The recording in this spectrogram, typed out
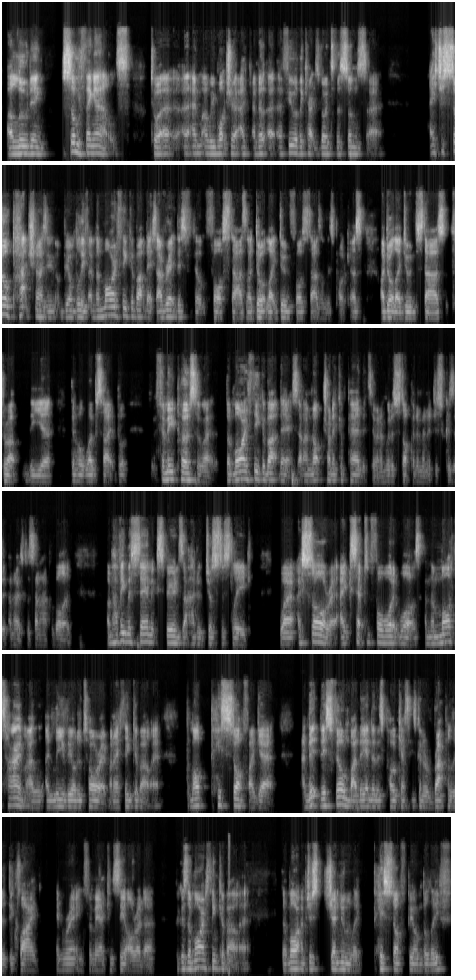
alluding something else to a, a, and we watch a, a, a few of the characters go into the sunset. It's just so patronising beyond belief. And the more I think about this, I rate this film four stars, and I don't like doing four stars on this podcast. I don't like doing stars throughout the uh, the whole website. But for me personally, the more I think about this, and I'm not trying to compare the two, and I'm going to stop in a minute just because I know it's going to sound hyperbolic. I'm having the same experience that I had with Justice League, where I saw it, I accepted for what it was, and the more time I, I leave the auditorium and I think about it, the more pissed off I get. And th- this film, by the end of this podcast, is going to rapidly decline in rating for me. I can see it already because the more I think about it, the more I'm just genuinely pissed off beyond belief.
